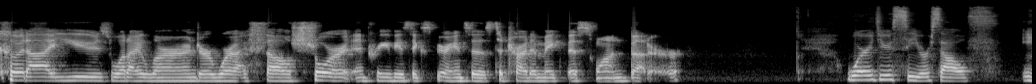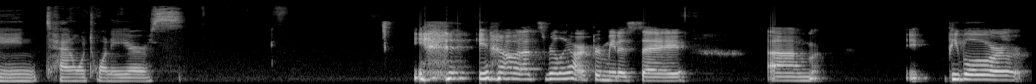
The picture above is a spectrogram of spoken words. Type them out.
Could I use what I learned or where I fell short in previous experiences to try to make this one better? Where do you see yourself in 10 or 20 years? you know, that's really hard for me to say. Um, people are,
